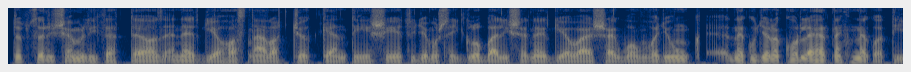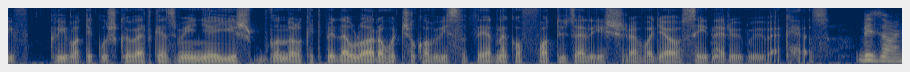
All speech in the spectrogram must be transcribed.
Többször is említette az energiahasználat csökkentését, ugye most egy globális energiaválságban vagyunk, ennek ugyanakkor lehetnek negatív klimatikus következményei is, gondolok itt például arra, hogy sokan visszatérnek a fatüzelésre vagy a szénerőművekhez. Bizony,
